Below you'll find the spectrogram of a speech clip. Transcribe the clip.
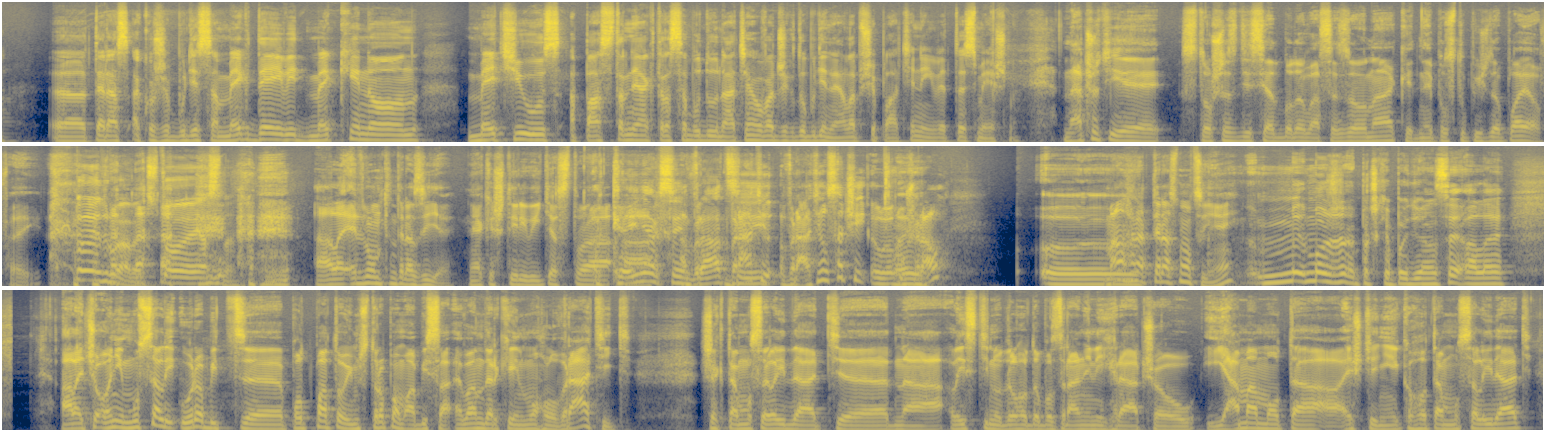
uh, teraz akože bude sa McDavid, McKinnon, Matthews a Pastrňák, teraz sa budú naťahovať, že kto bude najlepšie platený, veď to je smiešne. Na čo ti je 160 bodová sezóna, keď nepostupíš do play-off, hej? To je druhá vec, to je jasné. Ale Edmonton teraz ide. Nejaké 4 víťazstva. A Kane, ak sa im vráti- Vrátil, vrátil sa, či už hral? Uh, Mal hrať teraz noci, nie? možno, počkaj, podívam sa, ale Ale čo oni museli urobiť e, pod platovým stropom, aby sa Evander Kane mohol vrátiť, však tam museli dať e, na listinu dlhodobo zranených hráčov Yamamota a ešte niekoho tam museli dať.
